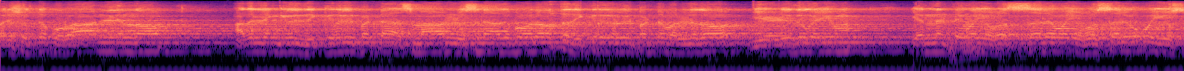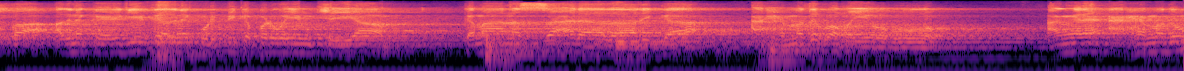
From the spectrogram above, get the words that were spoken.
പരിശുദ്ധ ഖുർആനിൽ നിന്നോ അതല്ലെങ്കിൽ ദിക്കറിൽപ്പെട്ട അസ്മാഉൽ ഹുസ്ന അതുപോലത്തെ ദിക്കറുകളിൽപ്പെട്ട വല്ലതോ എഴുതുകയും എന്നിട്ട് അതിനെ കഴുകിയിട്ട് അതിനെ കുടിപ്പിക്കപ്പെടുകയും ചെയ്യാം. കമാ നസ്സ വഗൈറുഹു അങ്ങനെ അഹമ്മദും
